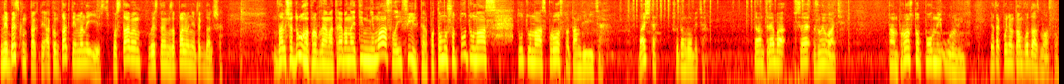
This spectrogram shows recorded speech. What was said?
не безконтактний, а контактний в мене є. Поставимо, виставимо запалювання і так далі. Далі друга проблема. Треба знайти мені масло і фільтр, тому що тут у нас, тут у нас просто там дивіться. Бачите, що там робиться? Там треба все зливати. Там просто повний уровень. Я так зрозумів, там вода з маслом.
